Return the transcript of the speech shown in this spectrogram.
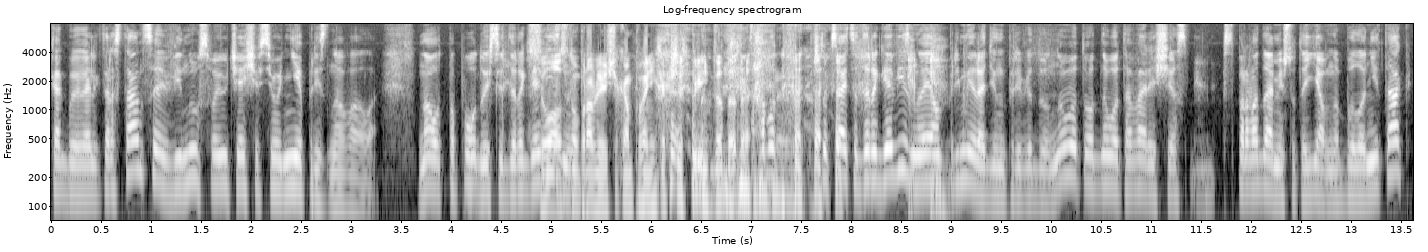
как бы электростанция вину свою чаще всего не признавала. Но вот по поводу, если дороговизны... Согласно управляющей компании, как сейчас принято, да-да. А вот, что касается дороговизны, я вам пример один приведу. Ну вот у одного товарища с, проводами что-то явно было не так.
